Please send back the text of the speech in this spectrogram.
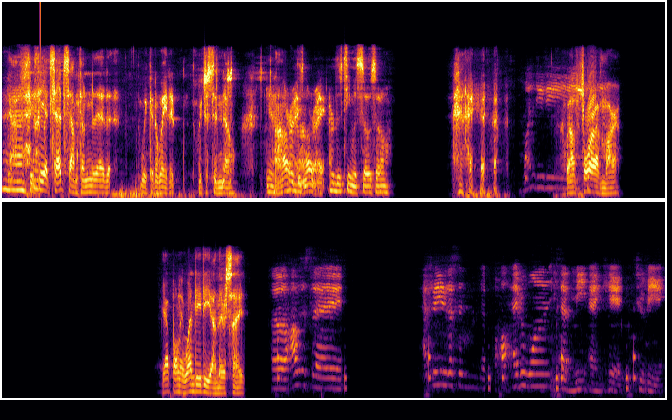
Yeah, CC had said something that we could have waited. We just didn't know. Yeah. All I heard right, this- all right. I heard this team was so-so. Well, four of them are. Yep, only one DD on their side. Uh, I'll just say. Actually, listen. uh, Everyone except me and Kid to be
